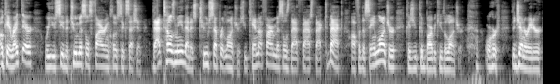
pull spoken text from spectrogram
Okay, right there where you see the two missiles fire in close succession. That tells me that is two separate launchers. You cannot fire missiles that fast back to back off of the same launcher because you could barbecue the launcher or the generator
